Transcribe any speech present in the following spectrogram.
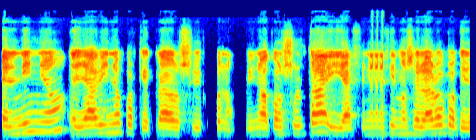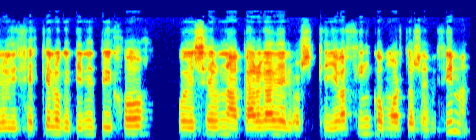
El niño, ella vino porque, claro, su hijo, bueno, vino a consulta y al final hicimos el árbol porque yo le dije, es que lo que tiene tu hijo puede ser una carga de los que lleva cinco muertos encima.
